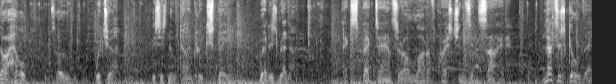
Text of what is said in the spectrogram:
Thought you could use our help, so Witcher, this is no time to explain. Where is Rhena? Expect to answer a lot of questions inside. Let us go then.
